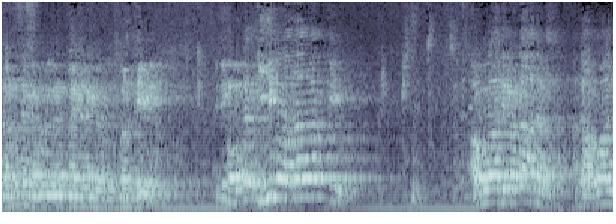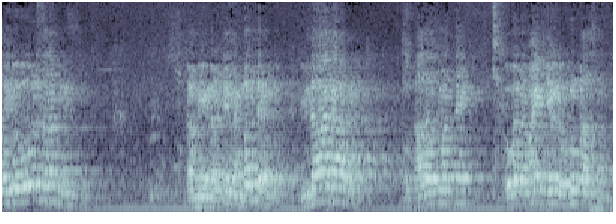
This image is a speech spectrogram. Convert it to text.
ධර්මසන ගමන ගන්න මම කරන්නේ තේරෙන්නේ. ඉතින් ඕක කීප වතාවක් කියනවා. අවවාදයට වඩා ආදර්ශ. අද අවවාදයට ඕන තරම් මිනිස්සු. ගමේ රටේ හැමතැනම විවිධාකාරයි. ඔක ආදර්ශමත් නැහැ. ඕක තමයි කියන ලොකුම ප්‍රශ්න.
